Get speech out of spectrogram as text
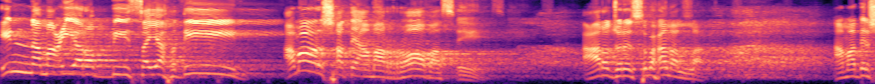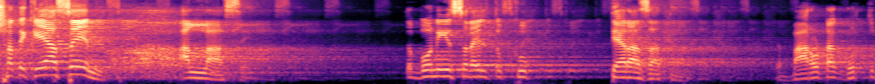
ইন্না মাইয়া রব্বি সায়াহদিন, আমার সাথে আমার রব আছে। আরও জোরে সুবহান আল্লাহ আমাদের সাথে কে আছেন? আল্লাহ আছে। তো বনি ইসরায়েল তো খুব তেরা জাতি। বারোটা গোত্র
